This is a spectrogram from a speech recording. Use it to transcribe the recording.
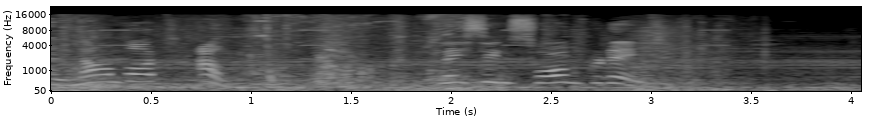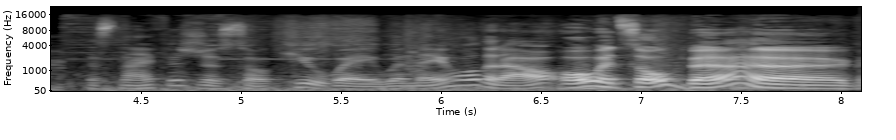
Alarm bot out. Placing swarm grenade. This knife is just so cute. Wait, when they hold it out, oh, it's so big.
